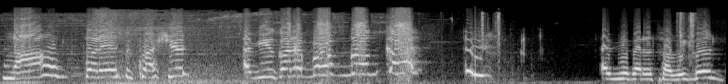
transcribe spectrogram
No, but here's the question. Have you got a bomb gun gun? Have you got a Tommy gun?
